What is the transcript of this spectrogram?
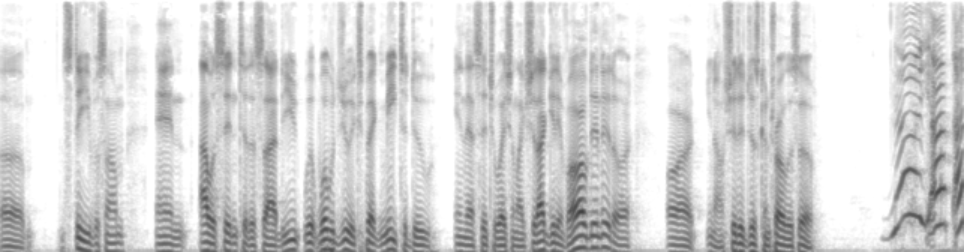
um Steve or something and I was sitting to the side. Do you what would you expect me to do in that situation? Like should I get involved in it or or you know should it just control itself no I, I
